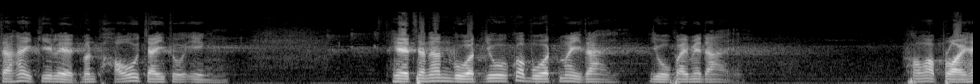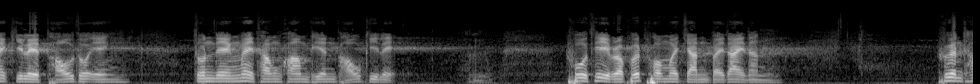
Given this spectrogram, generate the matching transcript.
แต่ให้กิเลสมันเผาใจตัวเอง เหตุฉะนั้นบวชอยู่ก็บวชไม่ได้ อยู่ไปไม่ได้ เพราะว่าปล่อยให้กิเลสเผาตัวเอง ตนเองไม่ทำความเพียรเผากิเลสผู้ที่ประพฤติพรหมจรรย์ไปได้นั้น เพื่อนท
